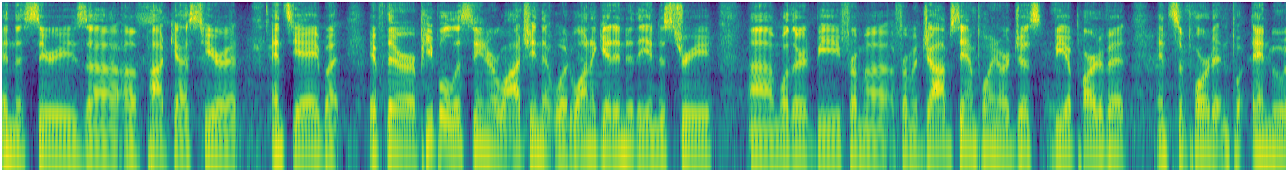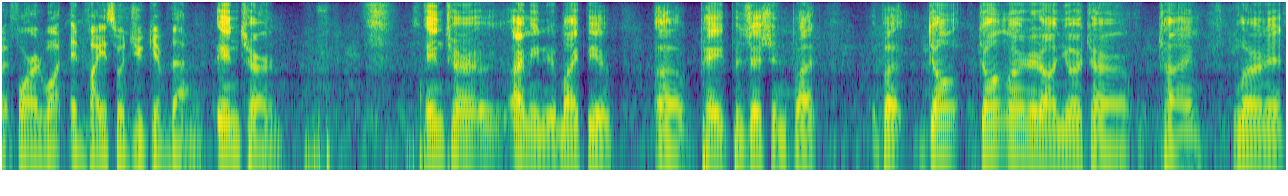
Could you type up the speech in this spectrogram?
in this series uh, of podcasts here at NCA. But if there are people listening or watching that would want to get into the industry, um, whether it be from a from a job standpoint or just be a part of it and support it and put and move it forward, what advice would you give them? intern intern i mean it might be a, a paid position but but don't don't learn it on your term time learn it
